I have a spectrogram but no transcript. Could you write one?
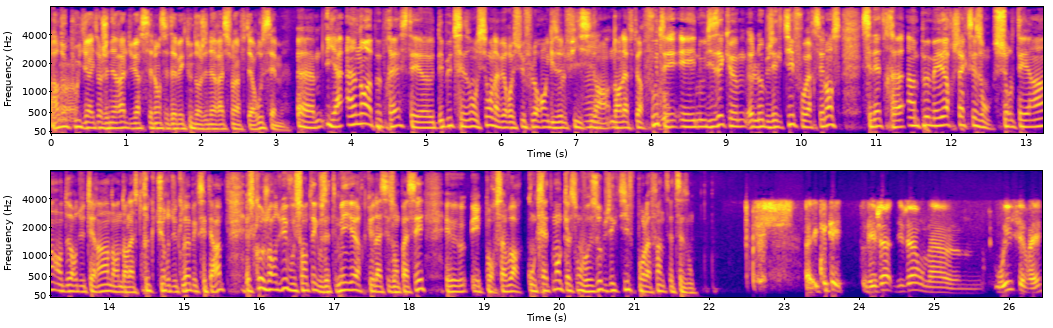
Arnaud. Pouille, directeur général du RC Lens, est avec nous dans Génération After. Roussem. Euh, il y a un an à peu près, c'était euh, début de saison aussi, on avait reçu Florent Ghisolfi ici Mm. dans, dans l'After Foot et, et il nous disait que l'objectif au RC Lens, c'est d'être euh, un peu meilleur chaque saison, sur le terrain, en dehors du terrain, dans, dans la structure du club, etc. Est-ce qu'aujourd'hui vous sentez que vous êtes meilleur que la saison passée et, euh, et pour savoir concrètement quels sont vos objectifs pour la fin de cette saison? Euh, écoutez, déjà, déjà, on a, euh, oui, c'est vrai,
